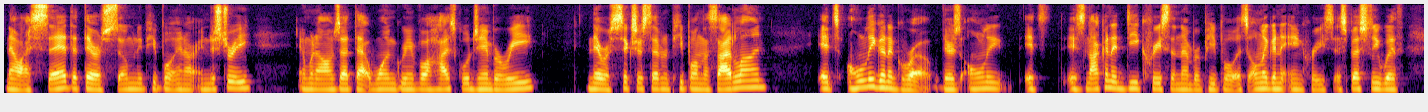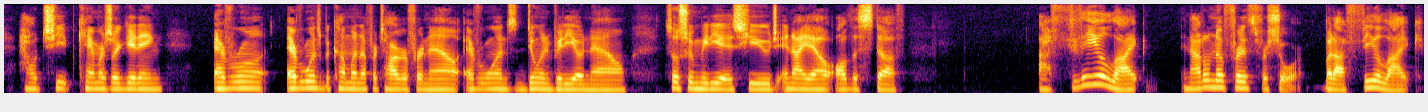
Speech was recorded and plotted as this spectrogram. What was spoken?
Now, I said that there are so many people in our industry and when I was at that one Greenville High School jamboree, and there were six or seven people on the sideline, it's only going to grow. There's only it's it's not going to decrease the number of people. It's only going to increase, especially with how cheap cameras are getting. Everyone everyone's becoming a photographer now. Everyone's doing video now. Social media is huge. NIL, all this stuff. I feel like, and I don't know for this for sure, but I feel like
